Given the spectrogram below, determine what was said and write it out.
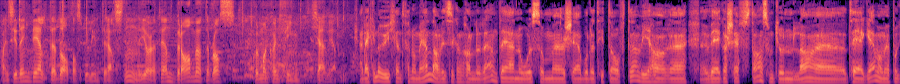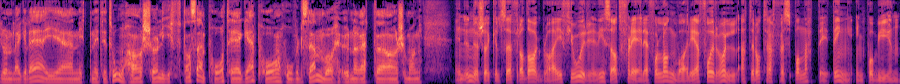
Han sier den delte dataspillinteressen gjør det til en bra møteplass, hvor man kan finne kjærligheten. Det er ikke noe ukjent fenomen, da, hvis vi kan kalle det det. Det er noe som eh, skjer både titt og ofte. Vi har eh, Vegard Skjefstad, som grunnla eh, TG, var med på å grunnlegge det i 1992. Eh, har sjøl gifta seg på TG, på hovedscenen vår, under et eh, arrangement. En undersøkelse fra Dagbladet i fjor viser at flere får langvarige forhold etter å treffes på nettdating enn på byen.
